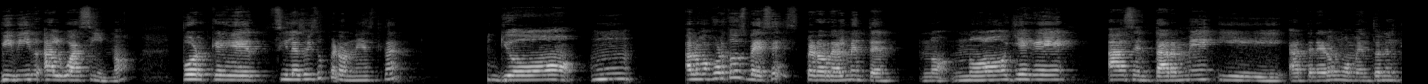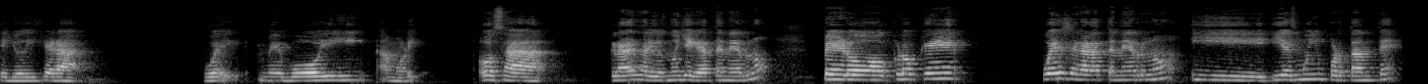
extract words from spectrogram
vivir algo así, ¿no? Porque si les soy súper honesta, yo, mm, a lo mejor dos veces, pero realmente no, no llegué a sentarme y a tener un momento en el que yo dijera, güey, me voy a morir. O sea, gracias a Dios no llegué a tenerlo, pero creo que puedes llegar a tenerlo y, y es muy importante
